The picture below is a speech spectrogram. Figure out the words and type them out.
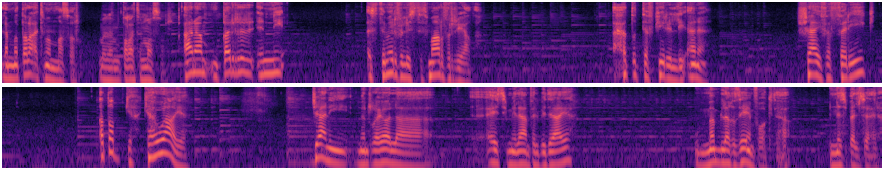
لما طلعت من مصر. من لما طلعت من مصر. أنا مقرر إني أستمر في الاستثمار في الرياضة. أحط التفكير اللي أنا شايفه في فريق أطبقه كهواية. جاني من ريولا ايسي ميلان في البداية. ومبلغ زين في وقتها بالنسبة لسعره.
